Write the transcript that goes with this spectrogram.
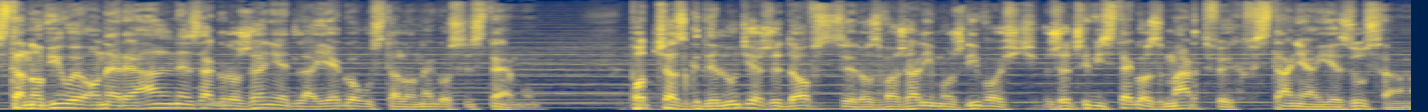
Stanowiły one realne zagrożenie dla jego ustalonego systemu. Podczas gdy ludzie żydowscy rozważali możliwość rzeczywistego zmartwychwstania Jezusa,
